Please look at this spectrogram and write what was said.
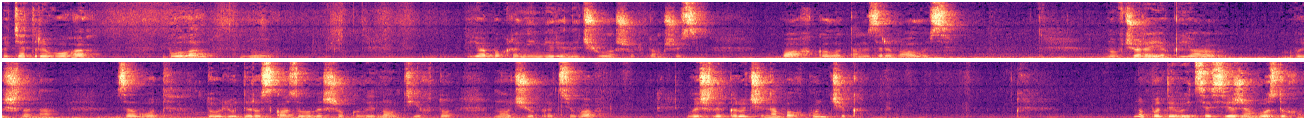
Хоча тривога була, ну, я, по крайній мірі, не чула, щоб там щось бахкало, там зривалось. Ну, вчора, як я вийшла на завод, то люди розказували, що коли ну, ті, хто ночі працював, вийшли, коротше, на балкончик, ну, подивитися, свіжим воздухом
